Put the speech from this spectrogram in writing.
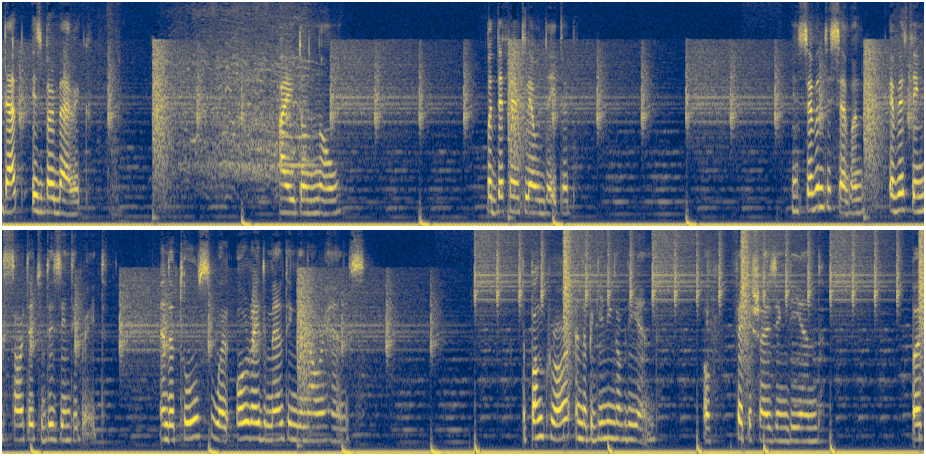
That is barbaric. I don't know, but definitely outdated. In 77, everything started to disintegrate. and the tools were already melting in our hands. The punk roar and the beginning of the end, of fetishizing the end. But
